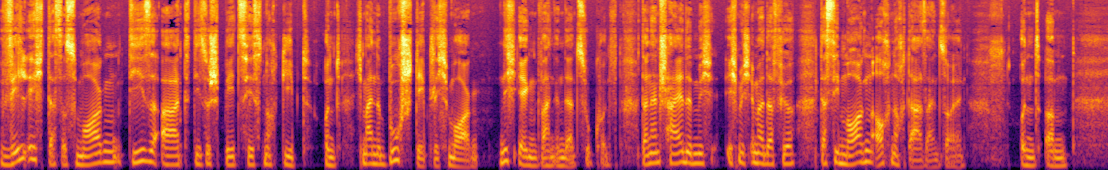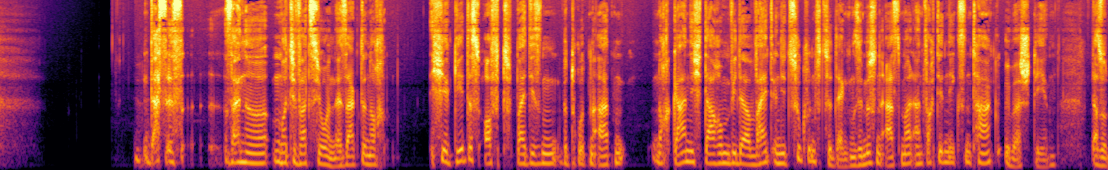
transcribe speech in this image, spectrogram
will ich, dass es morgen diese Art, diese Spezies noch gibt? Und ich meine buchstäblich morgen, nicht irgendwann in der Zukunft. Dann entscheide mich, ich mich immer dafür, dass sie morgen auch noch da sein sollen. Und ähm, das ist seine Motivation. Er sagte noch, hier geht es oft bei diesen bedrohten Arten noch gar nicht darum, wieder weit in die Zukunft zu denken. Sie müssen erstmal einfach den nächsten Tag überstehen. Also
